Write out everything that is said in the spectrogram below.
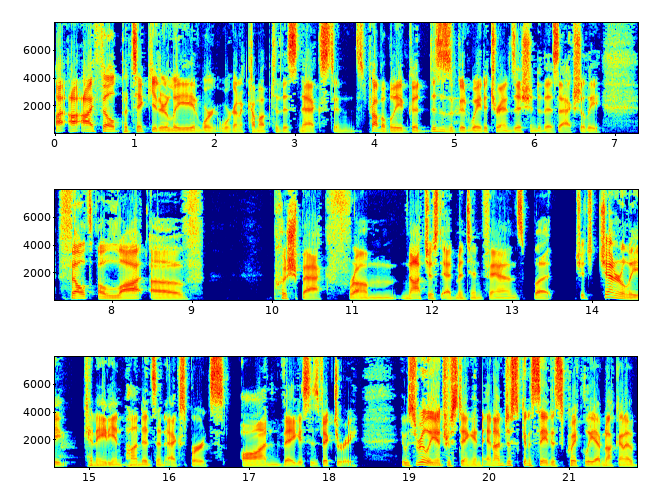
I, I felt particularly, and we're we're going to come up to this next, and it's probably a good. This is a good way to transition to this. Actually, felt a lot of pushback from not just Edmonton fans, but just generally Canadian pundits and experts on Vegas's victory. It was really interesting, and and I'm just going to say this quickly. I'm not going to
